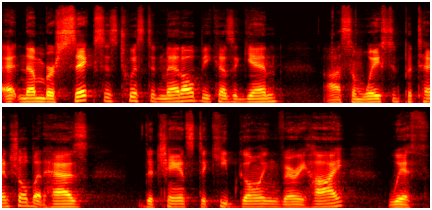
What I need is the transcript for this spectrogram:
at number six is Twisted Metal because again, uh, some wasted potential, but has the chance to keep going very high with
